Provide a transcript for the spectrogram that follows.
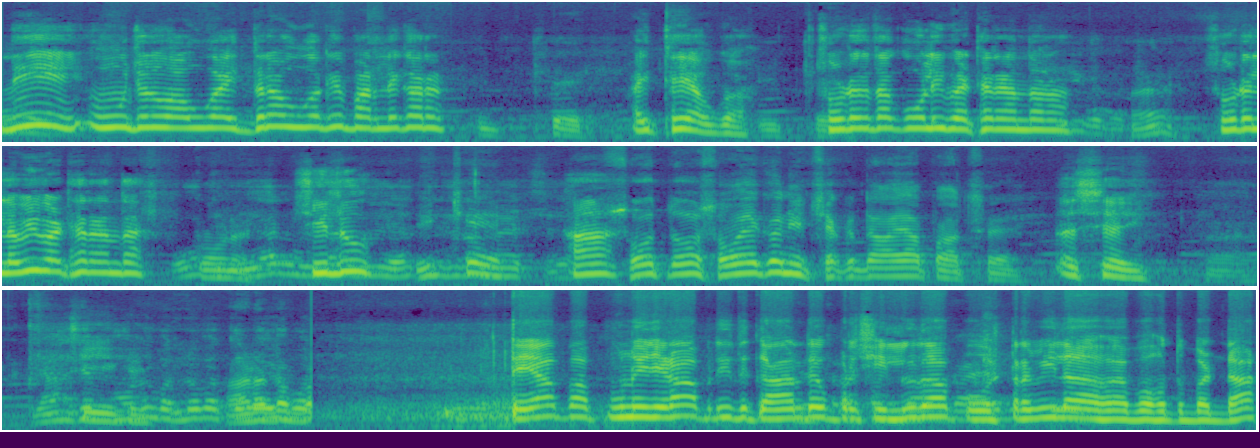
ਨਹੀਂ ਉਹ ਜਦੋਂ ਆਊਗਾ ਇੱਧਰ ਆਊਗਾ ਕਿ ਪਰਲੇ ਘਰ? ਇੱਥੇ। ਇੱਥੇ ਆਊਗਾ। ਛੋਟੇ ਤਾਂ ਕੋਲ ਹੀ ਬੈਠੇ ਰਹਿੰਦਾ ਨਾ ਹੈ? ਛੋਟੇ ਲਵੀ ਬੈਠੇ ਰਹਿੰਦਾ। ਕੌਣ ਸ਼ੀਲੂ? ਇੱਥੇ। ਹਾਂ। ਸੋ ਦੋ ਸੋਏ ਕੋ ਨਹੀਂ ਛਕਦਾ ਆਇਆ ਪਾਛੇ ਅੱਛਾ ਜੀ। ਠੀਕ ਹੈ। ਤੇ ਆ ਬਾਪੂ ਨੇ ਜਿਹੜਾ ਆਪਣੀ ਦੁਕਾਨ ਦੇ ਉੱਪਰ ਸ਼ੀਲੂ ਦਾ ਪੋਸਟਰ ਵੀ ਲਾਇਆ ਹੋਇਆ ਬਹੁਤ ਵੱਡਾ।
